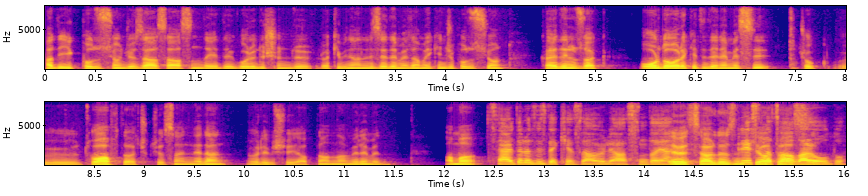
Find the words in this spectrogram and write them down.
Hadi ilk pozisyon ceza sahasındaydı, golü düşündü, rakibini analiz edemedi ama ikinci pozisyon kaleden uzak. Orada o hareketi denemesi çok e, tuhaftı açıkçası. Hani neden öyle bir şey yaptı anlam veremedim. Ama Serdar Aziz de keza öyle aslında yani. Evet Serdar Aziz'in iki bireysel hatalar hatası. oldu.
